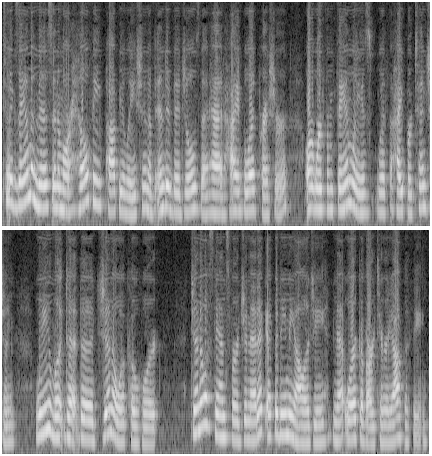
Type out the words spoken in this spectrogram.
To examine this in a more healthy population of individuals that had high blood pressure or were from families with hypertension, we looked at the GENOA cohort. GENOA stands for Genetic Epidemiology Network of Arteriopathy.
